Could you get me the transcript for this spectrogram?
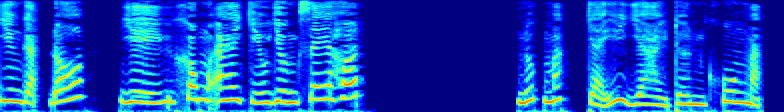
viên gạch đó vì không ai chịu dừng xe hết. Nước mắt chảy dài trên khuôn mặt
